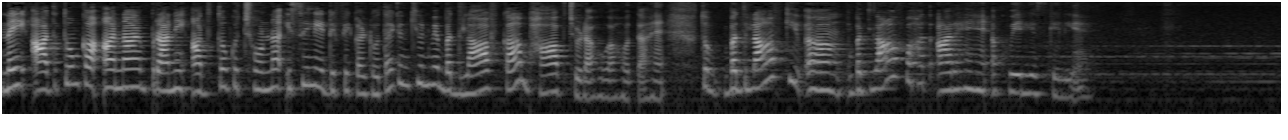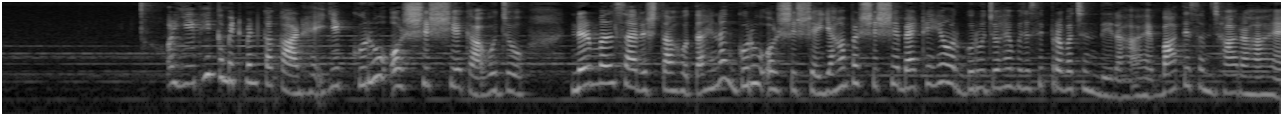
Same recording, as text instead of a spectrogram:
नई आदतों का आना, पुरानी आदतों को छोड़ना इसीलिए डिफ़िकल्ट होता है क्योंकि उनमें बदलाव का भाव जुड़ा हुआ होता है। तो बदलाव की बदलाव बहुत आ रहे हैं अक्वेरियस के लिए। और ये भी कमिटमेंट का कार्ड है। ये गुरु और शिष्य का, वो जो निर्मल सा रिश्ता होता है ना, गुरु और शिष्य। यहाँ पर शिष्य बैठे हैं और गुरु जो है, वो जैसे प्रवचन दे रहा है, बातें समझा रहा है।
